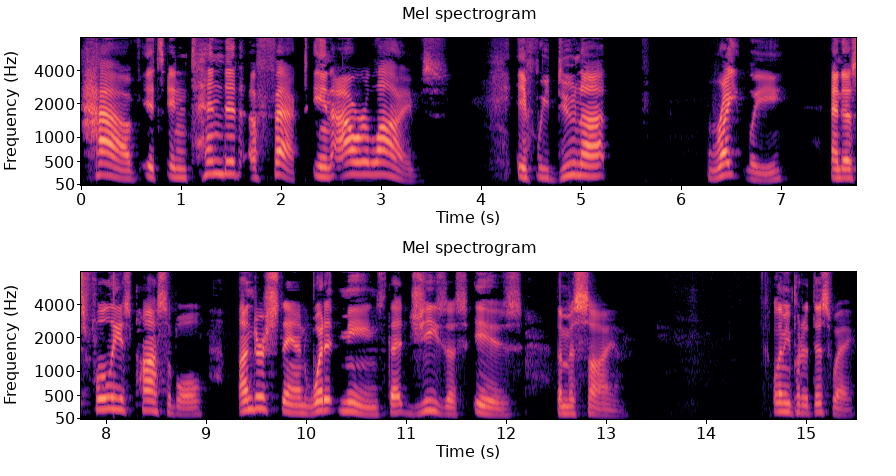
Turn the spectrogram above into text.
have its intended effect in our lives if we do not rightly and as fully as possible understand what it means that Jesus is the Messiah. Let me put it this way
